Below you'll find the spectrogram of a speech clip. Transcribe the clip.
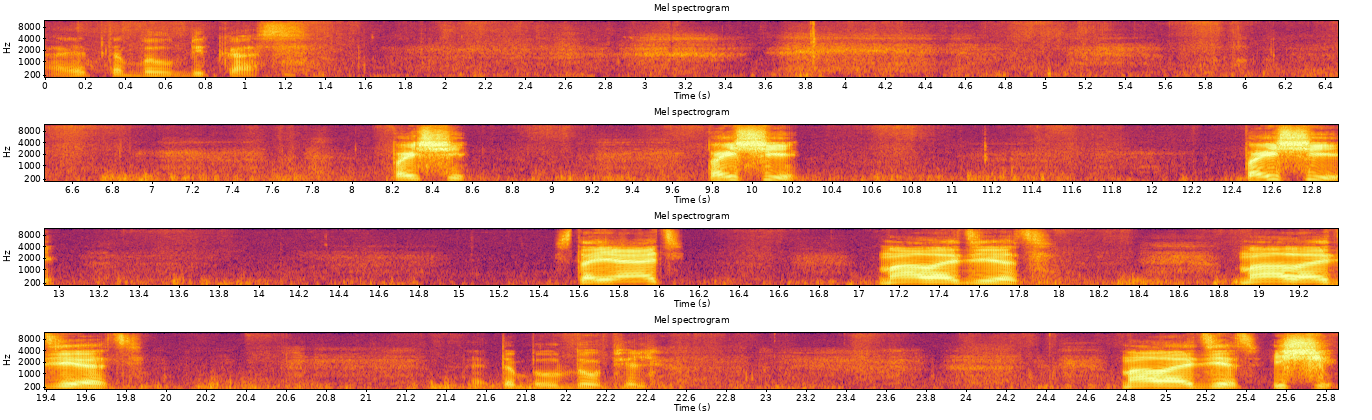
А это был Бекас. Поищи. Поищи. Поищи. Стоять. Молодец. Молодец. Это был дупель. Молодец. Ищи.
